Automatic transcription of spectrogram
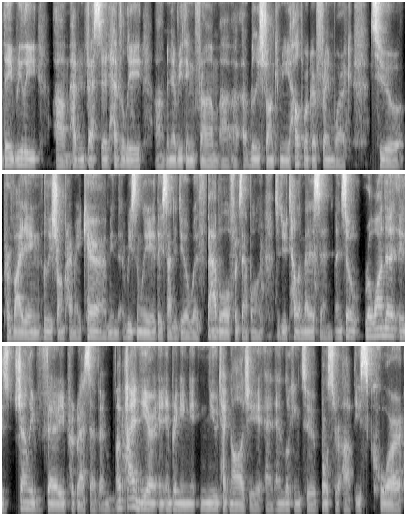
they really um, have invested heavily um, in everything from a, a, really strong community health worker framework to providing really strong primary care. I mean, recently they signed a deal with Babyl, for example, to do telemedicine. And so Rwanda is generally very progressive and a pioneer in, in bringing new technology and, and looking to bolster up these core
